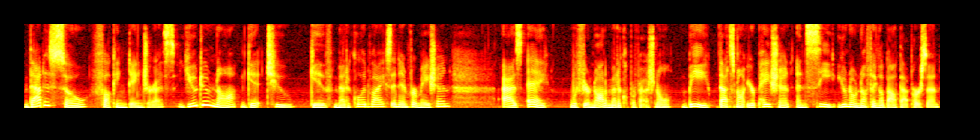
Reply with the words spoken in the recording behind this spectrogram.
that is so fucking dangerous. You do not get to give medical advice and information as A, if you're not a medical professional, B, that's not your patient, and C, you know nothing about that person.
